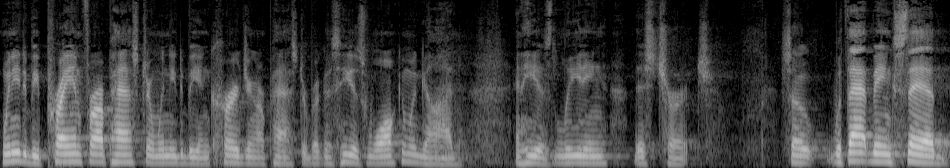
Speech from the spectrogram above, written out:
We need to be praying for our pastor and we need to be encouraging our pastor because he is walking with God and he is leading this church. So, with that being said,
